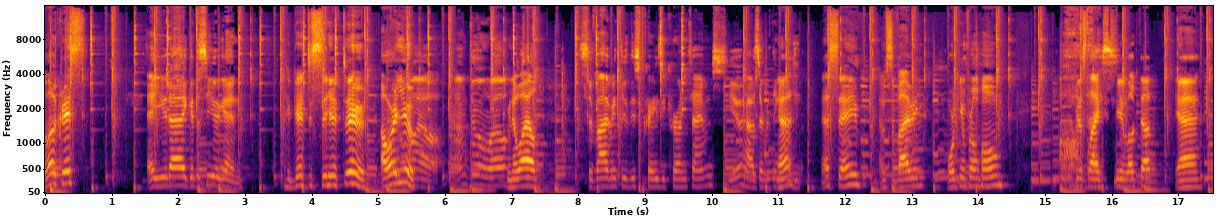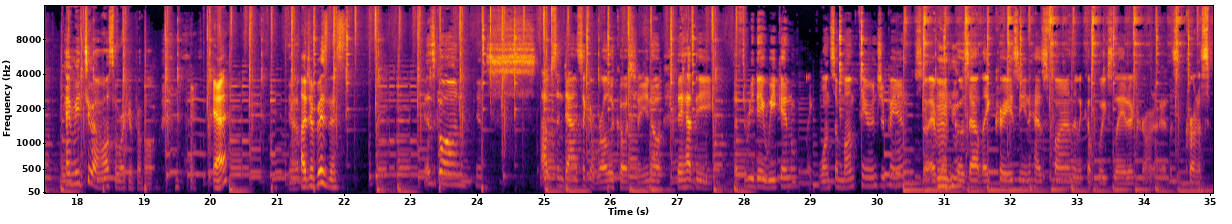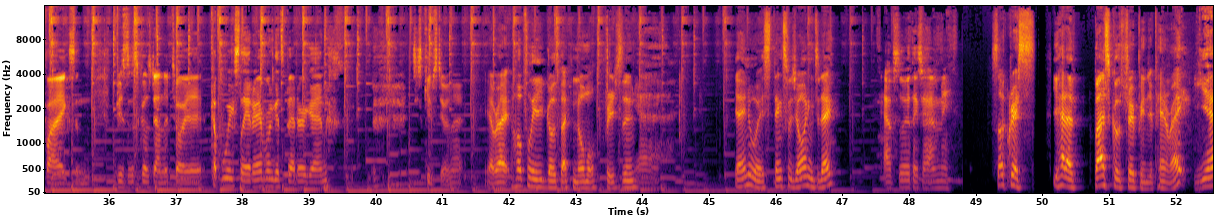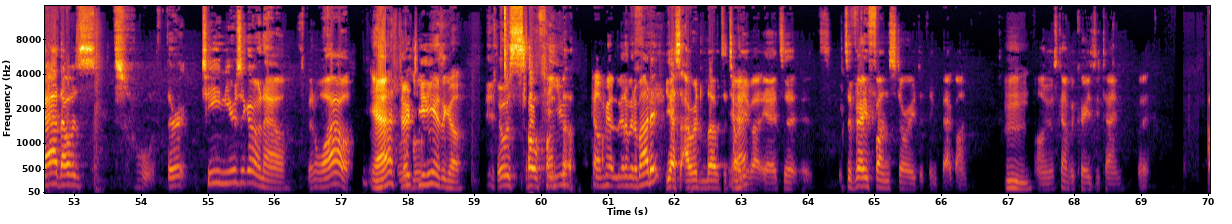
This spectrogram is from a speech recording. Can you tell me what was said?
Hello, Chris. Hey, Yudai, good to see you again. Good to see you too. How are you? Wow, I'm doing well. Been a while. Surviving through these crazy corona times. You? How's everything? Yeah, yeah, same. I'm surviving. Working from home. Oh, Just nice. like being locked up. Yeah. Hey, me too. I'm also working from home. Yeah. Yep. How's your business? It's going. It's ups and downs, like a roller coaster. You know, they have the the three day weekend like once a month here in Japan, so everyone Mhm. goes out like crazy and has fun. And a couple weeks later, corona this corona spikes and business goes down the toilet. A couple weeks later, everyone gets better again. Just keeps doing that. Yeah, right. Hopefully it goes back to normal pretty soon. Yeah, Yeah. Anyways, thanks for joining today. absolutely. Thanks for having me. So, Chris, you had a bicycle trip in Japan, right? Yeah, that was oh, 13 years ago now. It's been a while. Yeah, 13 Mhm. years ago. It was so fun. Can you though. tell me a little bit about it? Yes, I would love to tell Yeah? you about it. Yeah, it's a it's, it's a very fun story to think back on. Mm. Um, it was kind of a crazy time, but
